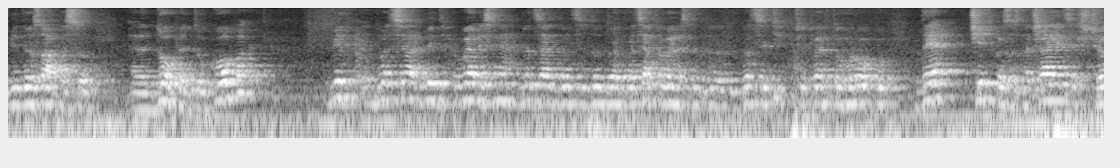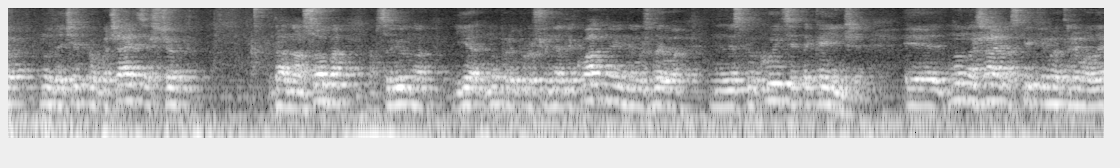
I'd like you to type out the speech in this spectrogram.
відеозапису допиту КОПа від 20, від вересня 20, 20, до 20 вересня 24 року, де чітко зазначається, що ну де чітко вбачається, що дана особа абсолютно є, ну перепрошую, неадекватною, неможливо не, спілкується і таке інше. Е, ну, на жаль, оскільки ми отримали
